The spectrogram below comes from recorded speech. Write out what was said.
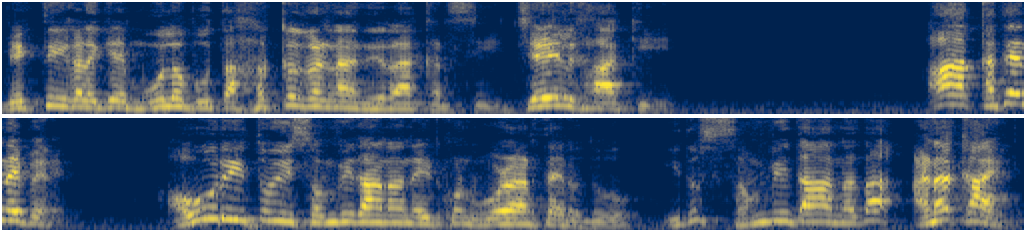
ವ್ಯಕ್ತಿಗಳಿಗೆ ಮೂಲಭೂತ ಹಕ್ಕುಗಳನ್ನ ನಿರಾಕರಿಸಿ, ಜೈಲ್ಗೆ ಹಾಕಿ. ಆ ಕಥೆನೇ ಬೇರೆ. ಅವರಿತು ಈ ಸಂವಿಧಾನನ ಇಟ್ಕೊಂಡು ಓಡಾಡ್ತಾ ಇರೋದು, ಇದು ಸಂವಿಧಾನದ ಅಣಕ ಇದು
